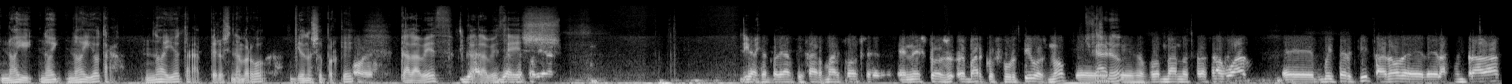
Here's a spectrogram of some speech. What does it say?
no, hay, no, hay, no hay otra no hay otra, pero sin embargo, yo no sé por qué, cada vez, cada vez es... ya se podían fijar, Marcos, en, estos barcos furtivos, ¿no? Que, claro. que rondan nuestras aguas eh, muy cerquita, ¿no? De, las entradas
